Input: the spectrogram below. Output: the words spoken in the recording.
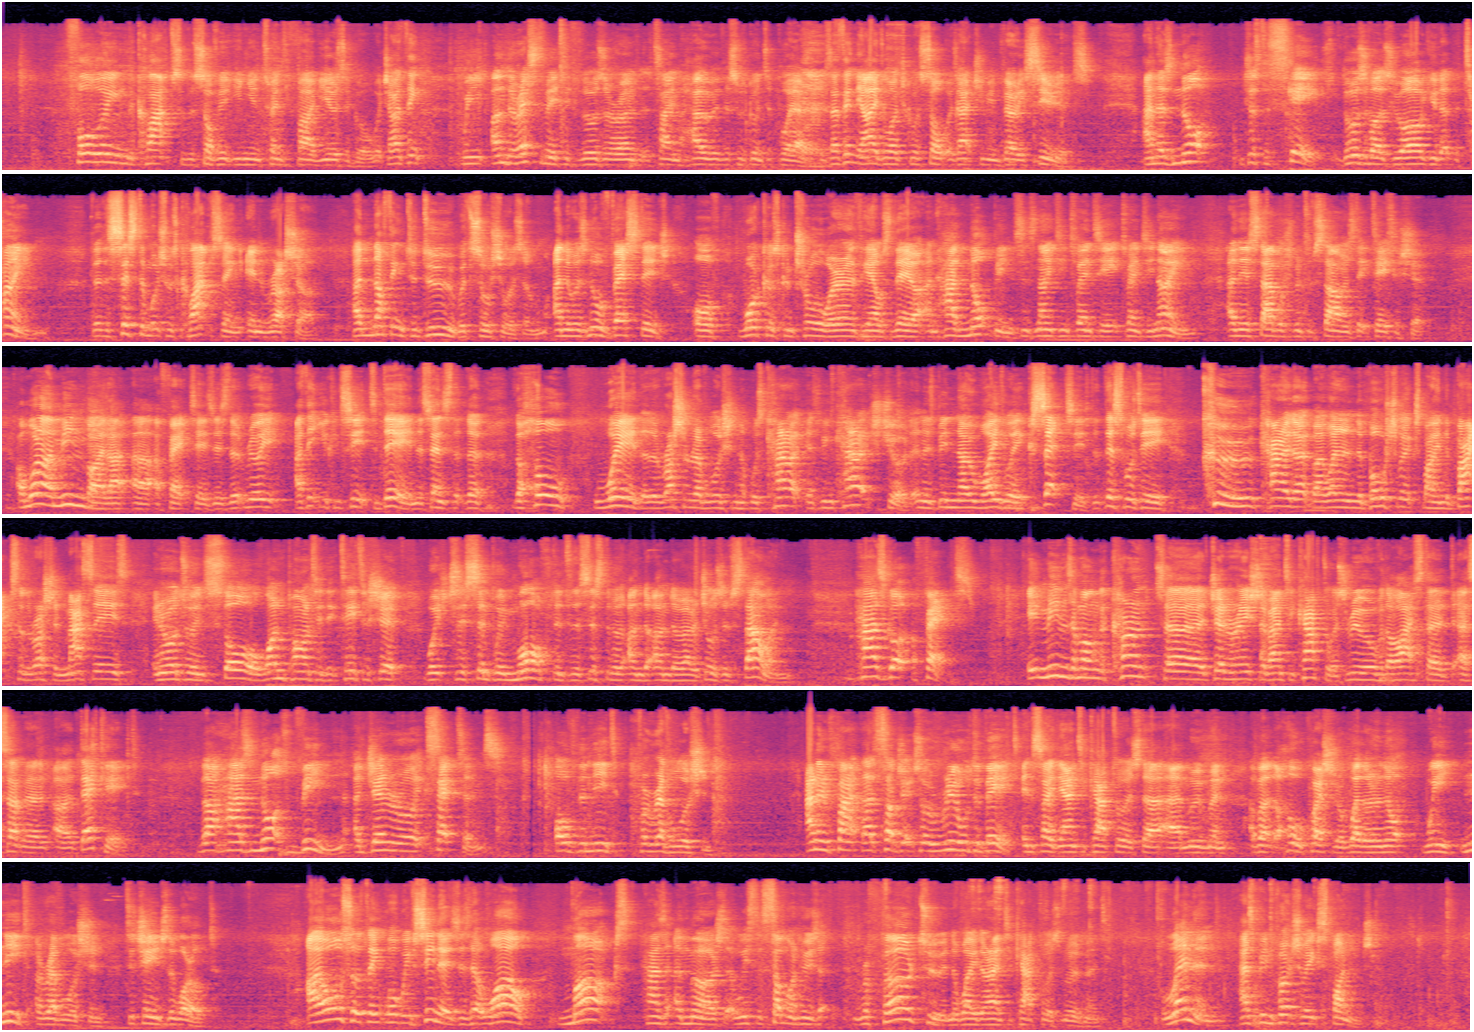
following the collapse of the Soviet Union 25 years ago, which I think we underestimated for those around at the time how this was going to play out. Because I think the ideological assault has actually been very serious and has not just escaped those of us who argued at the time that the system which was collapsing in Russia had nothing to do with socialism and there was no vestige of workers' control or anything else there and had not been since 1928-29 and the establishment of Stalin's dictatorship. And what I mean by that uh, effect is, is that really, I think you can see it today in the sense that the, the whole way that the Russian Revolution was has been caricatured and has been now widely accepted, that this was a coup carried out by one of the Bolsheviks behind the backs of the Russian masses in order to install a one-party dictatorship which just simply morphed into the system under, under uh, Joseph Stalin, has got effects. It means among the current uh, generation of anti-capitalists, really over the last uh, uh, certainly a, decade, there has not been a general acceptance of the need for revolution. And in fact, that's subject to a real debate inside the anti-capitalist uh, uh, movement about the whole question of whether or not we need a revolution to change the world. I also think what we've seen is, is that while Marx has emerged, at least as someone who's referred to in the wider anti-capitalist movement, Lenin has been virtually expunged.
